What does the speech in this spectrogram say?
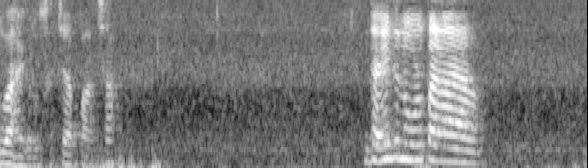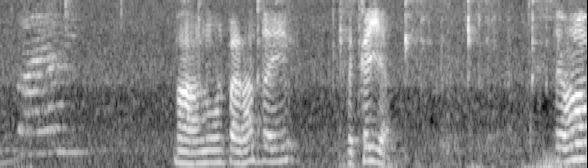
ਵਾਹਿਗੁਰੂ ਸੱਚਾ ਪਾਤਸ਼ਾਹ। ਦਹੀਂ 'ਚ ਨੂਣ ਪੈਣਾ ਆ। ਹਾਂ ਨੂਣ ਪੈਣਾ ਦਹੀਂ ਫਿੱਕਾ ਹੀ ਆ। ਤੇ ਹੁਣ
